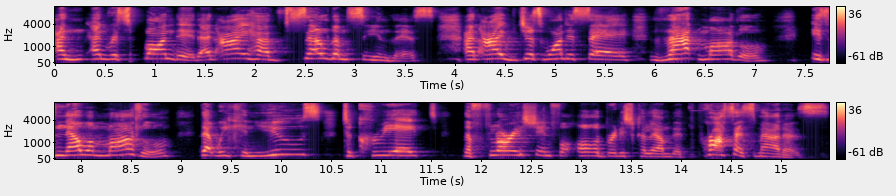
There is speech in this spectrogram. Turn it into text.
and, and responded. And I have seldom seen this. And I just want to say that model is now a model that we can use to create the flourishing for all British Columbia. Process matters.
